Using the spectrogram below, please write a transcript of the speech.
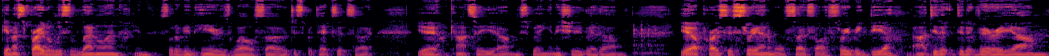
Again, I sprayed all this with lanolin in sort of in here as well, so it just protects it. So yeah, I can't see um, this being an issue, but um, yeah, I processed three animals so far, three big deer. Uh, did it did it very um,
